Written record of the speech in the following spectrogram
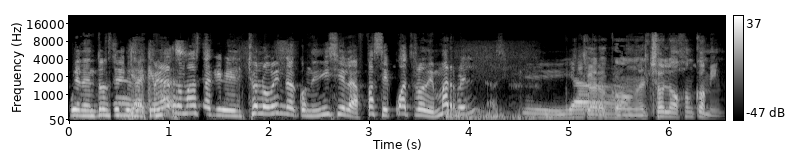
Bueno, entonces, Ya, a ¿qué esperar más? nomás a que el Cholo venga cuando inicie la fase 4 de Marvel. Así que ya. Claro, con el cholo Homecoming.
